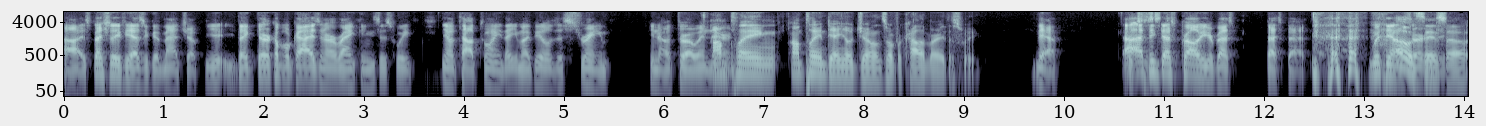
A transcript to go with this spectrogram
uh, especially if he has a good matchup. You, like there are a couple guys in our rankings this week, you know, top twenty that you might be able to just stream, you know, throw in there. I'm and, playing. I'm playing Daniel Jones over Kyler Murray this week. Yeah, I, I think that's probably your best best bet. With the I would say so.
